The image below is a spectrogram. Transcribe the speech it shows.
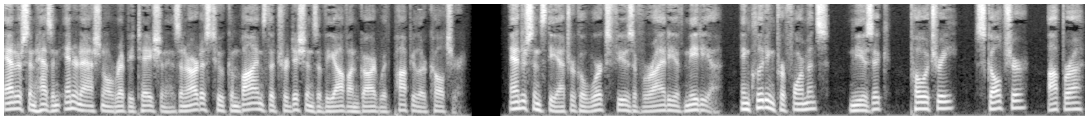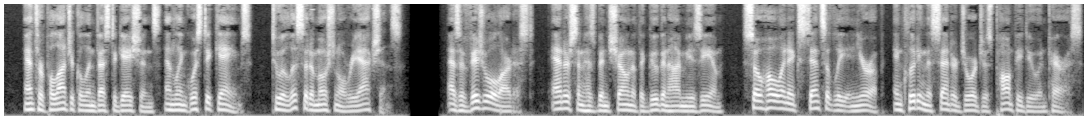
Anderson has an international reputation as an artist who combines the traditions of the avant garde with popular culture. Anderson's theatrical works fuse a variety of media, including performance, music, poetry, sculpture, opera, anthropological investigations, and linguistic games, to elicit emotional reactions. As a visual artist, Anderson has been shown at the Guggenheim Museum, Soho, and extensively in Europe, including the Centre Georges Pompidou in Paris.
